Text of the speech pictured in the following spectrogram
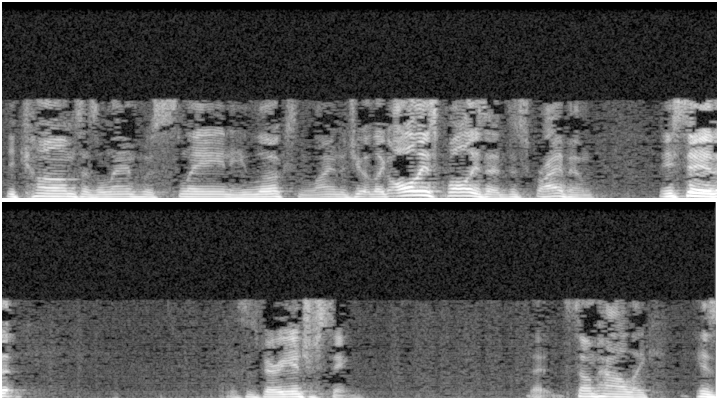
He comes as a lamb who is slain. He looks and the lion of Judah. Like all these qualities that describe him. And you say that this is very interesting. That somehow like his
